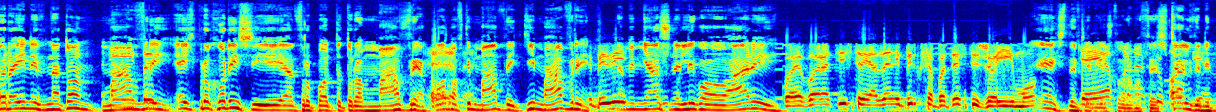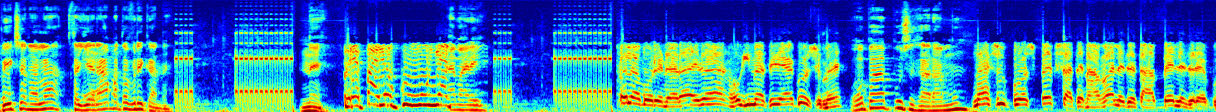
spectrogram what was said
Τώρα είναι δυνατόν. Μαύρη. Έχει προχωρήσει η ανθρωπότητα τώρα. Μαύρη ακόμα. Αυτή μαύρη, εκεί μαύρη. Να μην μοιάζουν λίγο Άρη. Εγώ ρατσίστρια δεν υπήρξα ποτέ στη ζωή μου. Έχεις την ευκαιρία Και σου τώρα έχω να να θες. σου πω Κι άλλοι δεν ότι υπήρξαν, αλλά τα γεράματα βρήκανε. Ναι. Ρε παλιοκουμούνια. Ε, Μαρή. Έλα μωρή νεράιδα, ο γυμναστηριακός είμαι. Όπα, πού σε χαρά μου; Να σου πω, σπεύσατε να βάλετε τα μπέλες ρε που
